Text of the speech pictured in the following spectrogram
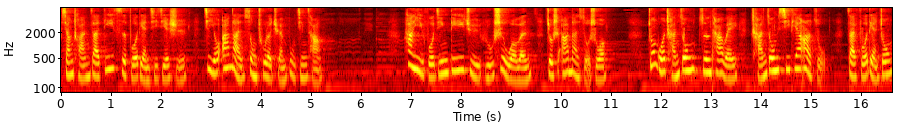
相传在第一次佛典集结时，即由阿难送出了全部经藏。汉译佛经第一句“如是我闻”，就是阿难所说。中国禅宗尊他为禅宗西天二祖，在佛典中，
